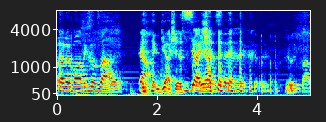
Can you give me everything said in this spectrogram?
Och det var liksom så här. Ja. Gushes. Gushes. Ja. det är sjukt ball.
